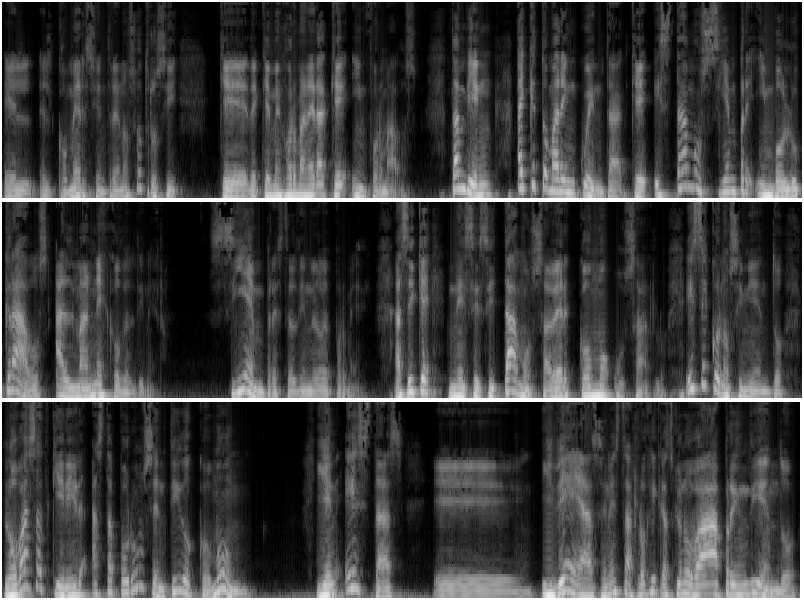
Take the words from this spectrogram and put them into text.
el, el comercio entre nosotros y que de qué mejor manera que informados. También hay que tomar en cuenta que estamos siempre involucrados al manejo del dinero. Siempre está el dinero de por medio. Así que necesitamos saber cómo usarlo. Ese conocimiento lo vas a adquirir hasta por un sentido común. Y en estas eh, ideas, en estas lógicas que uno va aprendiendo,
